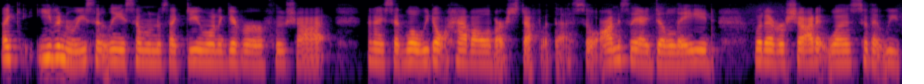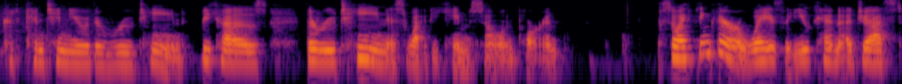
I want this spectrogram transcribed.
like even recently someone was like do you want to give her a flu shot? And i said well we don't have all of our stuff with us. So honestly i delayed whatever shot it was so that we could continue the routine because the routine is what became so important. So I think there are ways that you can adjust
